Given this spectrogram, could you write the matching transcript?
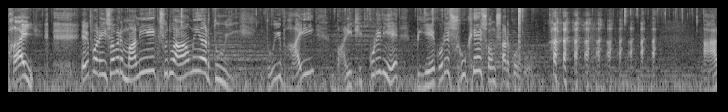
ভাই, এরপর এইসবের মালিক শুধু আমি আর তুই। দুই ভাই বাড়ি ঠিক করে নিয়ে বিয়ে করে সুখে সংসার করব। আর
